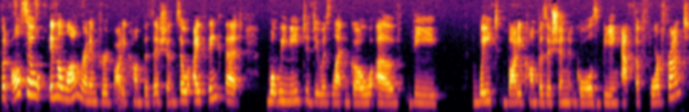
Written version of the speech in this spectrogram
but also in the long run, improve body composition. So I think that what we need to do is let go of the weight body composition goals being at the forefront.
